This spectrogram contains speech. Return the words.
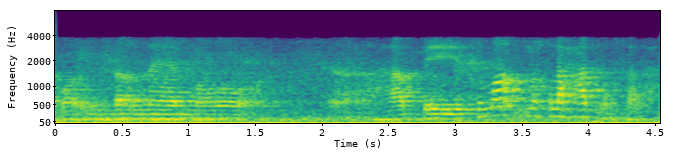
mau internet mau uh, HP semua masalah musalah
